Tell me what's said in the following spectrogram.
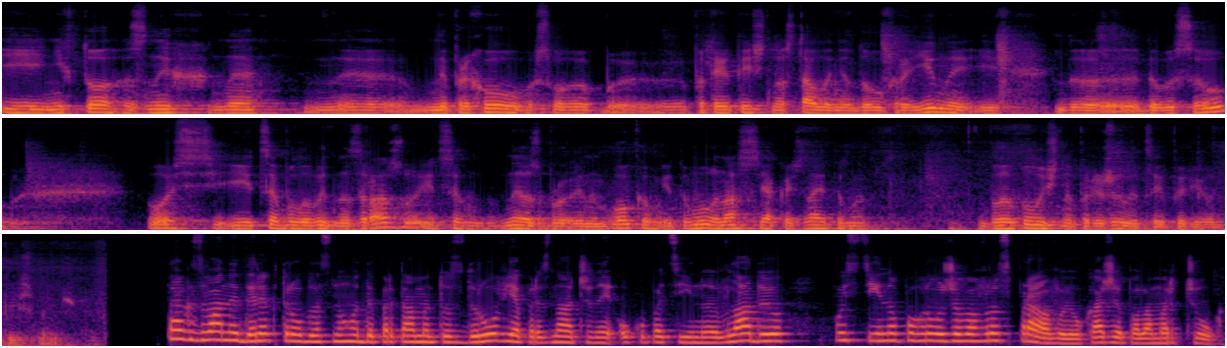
і ніхто з них не, не, не приховував свого е, патріотичного ставлення до України і до, до ВСУ. Ось, і це було видно зразу, і це неозброєним оком. І тому у нас якось, знаєте, ми благополучно пережили цей період більш-менш. Так званий директор обласного департаменту здоров'я, призначений окупаційною владою, постійно погрожував розправою, каже Паламарчук.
